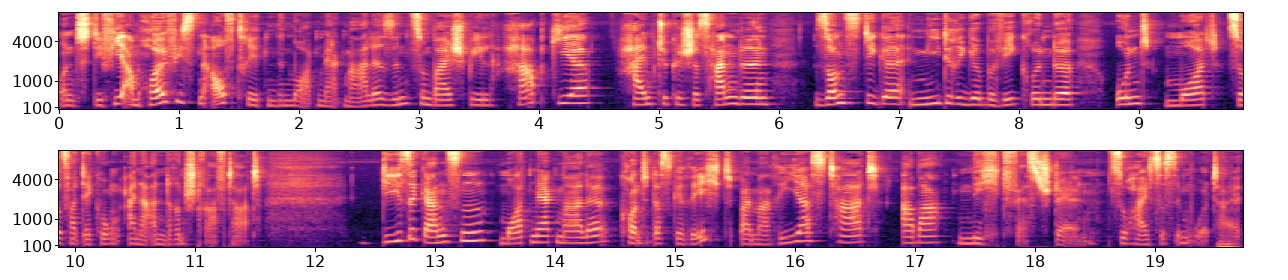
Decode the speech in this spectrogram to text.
Und die vier am häufigsten auftretenden Mordmerkmale sind zum Beispiel Habgier, heimtückisches Handeln, sonstige niedrige Beweggründe und Mord zur Verdeckung einer anderen Straftat. Diese ganzen Mordmerkmale konnte das Gericht bei Marias Tat aber nicht feststellen, so heißt es im Urteil.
